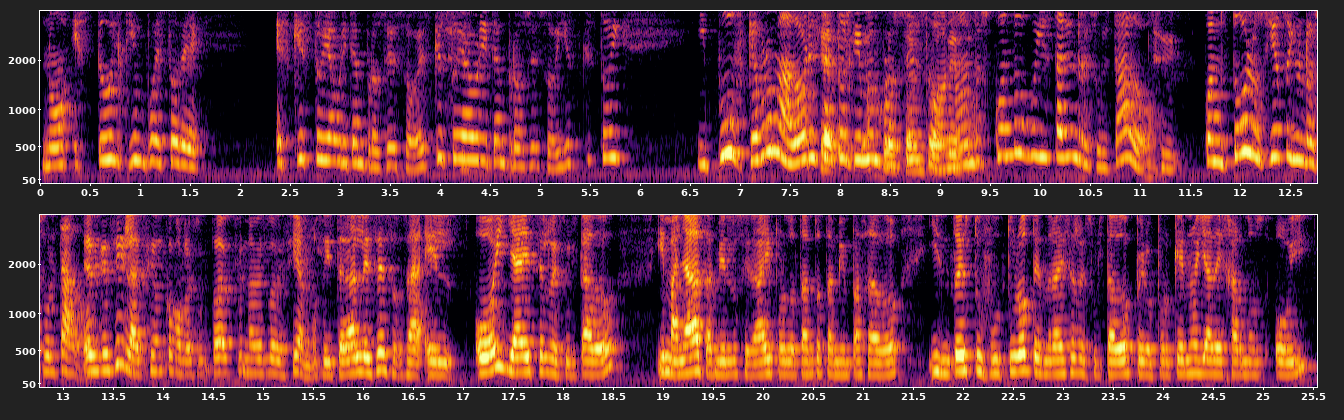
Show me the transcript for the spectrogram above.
No, es todo el tiempo esto de es que estoy ahorita en proceso, es que estoy ahorita en proceso y es que estoy y puf, qué abrumador estar todo el tiempo en justo en proceso, ¿no? proceso. Entonces, ¿cuándo voy a estar en resultado? sí. Cuando todos los días soy un resultado. Es que sí, la acción como resultado que una vez lo decíamos, literal es eso, o sea, el hoy ya es el resultado y mañana también lo será y por lo tanto también pasado y entonces tu futuro tendrá ese resultado, pero ¿por qué no ya dejarnos hoy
